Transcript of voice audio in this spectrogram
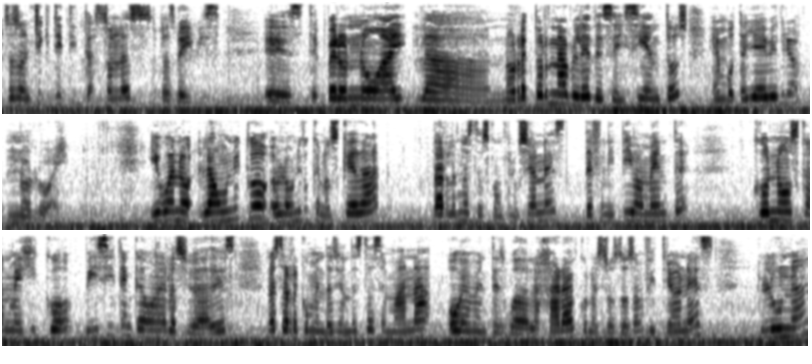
O sea, son chiquititas, son las, las babies. Este, pero no hay la no retornable de 600 en botella de vidrio, no lo hay. Y bueno, la único, lo único que nos queda darles nuestras conclusiones, definitivamente conozcan México, visiten cada una de las ciudades. Nuestra recomendación de esta semana obviamente es Guadalajara con nuestros dos anfitriones, Luna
